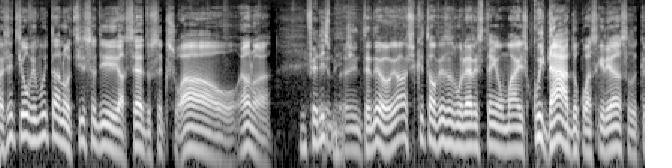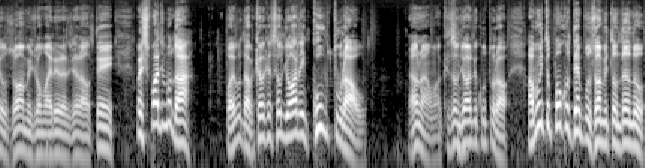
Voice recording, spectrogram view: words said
a gente ouve muita notícia de assédio sexual, é ou não é? Infelizmente. Entendeu? Eu acho que talvez as mulheres tenham mais cuidado com as crianças do que os homens, de uma maneira geral, têm. Mas pode mudar. Pode mudar, porque é uma questão de ordem cultural. Não, não, uma questão Sim. de ordem cultural. Há muito pouco tempo os homens estão dando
